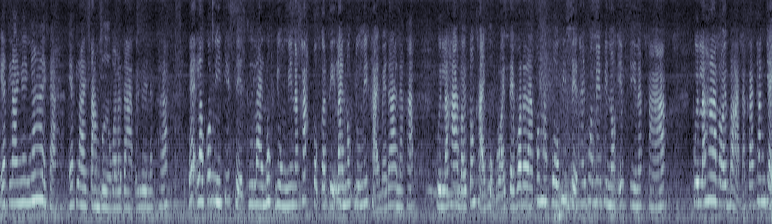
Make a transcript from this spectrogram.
แอดไลน์ง่ายๆค่ะแอดไลน์ตามเบอร์วรดาไปเลยนะคะ และเราก็มีพิเศษคือลายนกยุงนี้นะคะ ปกติลายนกยุงนี่ขายไม่ได้นะคะปืนละ500ต้องขาย600แต่วรดาก็มาโปรพิเศษให้พ่อแม่พี่น้อง FC นะคะพื้นละ500บาทนะคะ ทั้งใหญ่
